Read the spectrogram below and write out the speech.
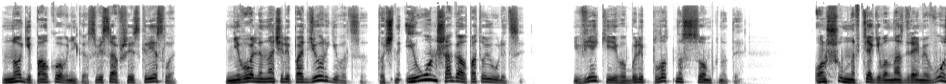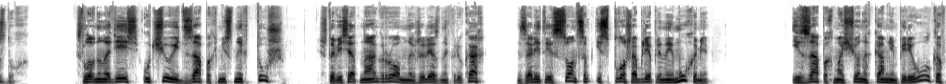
Ноги полковника, свисавшие с кресла, невольно начали подергиваться, точно и он шагал по той улице. Веки его были плотно сомкнуты. Он шумно втягивал ноздрями воздух, словно надеясь учуять запах мясных туш, что висят на огромных железных крюках, залитые солнцем и сплошь облепленные мухами, и запах мощенных камнем переулков,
